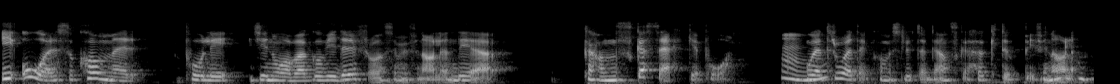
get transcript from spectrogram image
i år så kommer Poli Genova gå vidare från semifinalen. Det är jag ganska säker på. Mm. Och jag tror att den kommer sluta ganska högt upp i finalen.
